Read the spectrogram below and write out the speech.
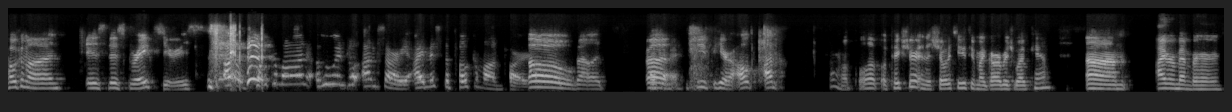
Pokemon is this great series. Oh, Pokemon. Who in? Po- I'm sorry, I missed the Pokemon part. oh, valid. Uh, Okay. she's here. I'll I'm, I'll pull up a picture and then show it to you through my garbage webcam. Um, I remember her.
